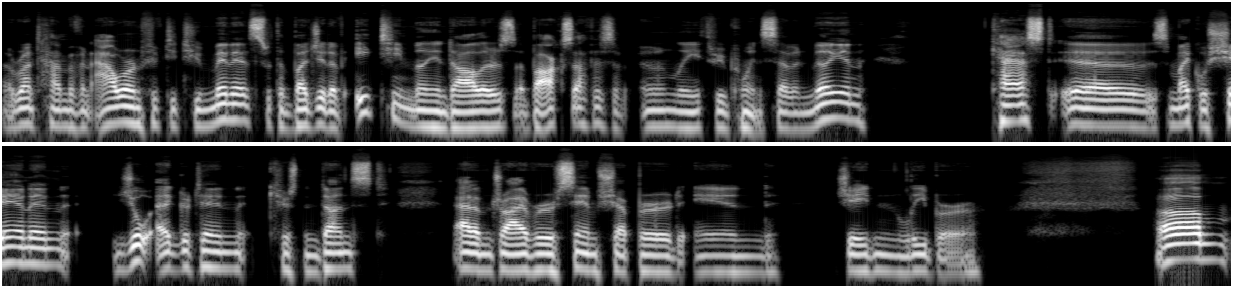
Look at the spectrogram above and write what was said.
A runtime of an hour and fifty two minutes, with a budget of eighteen million dollars, a box office of only three point seven million. Cast uh, is Michael Shannon, Joel Edgerton, Kirsten Dunst, Adam Driver, Sam Shepard, and Jaeden Lieberher. Um,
